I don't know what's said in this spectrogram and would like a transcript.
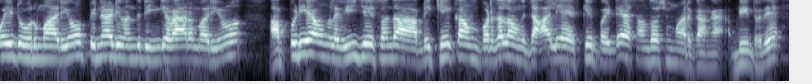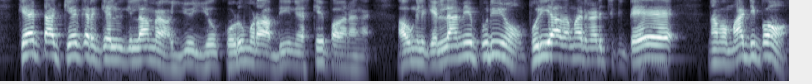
போயிட்டு ஒரு மாதிரியும் பின்னாடி வந்துட்டு இங்கே வேறு மாதிரியும் அப்படியே அவங்கள விஜேஸ் வந்து அப்படியே கேட்காம போகிறதால அவங்க ஜாலியாக எஸ்கேப் ஆகிட்டு சந்தோஷமாக இருக்காங்க அப்படின்றது கேட்டால் கேட்குற கேள்விக்கு இல்லாமல் ஐயோ ஐயோ கொடுமடா அப்படின்னு எஸ்கேப் ஆகுறாங்க. அவங்களுக்கு எல்லாமே புரியும். புரியாத மாதிரி நடிச்சுக்கிட்டு நம்ம மாட்டிப்போம்.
